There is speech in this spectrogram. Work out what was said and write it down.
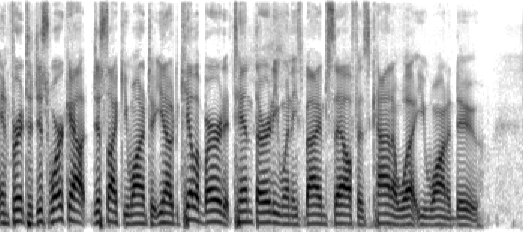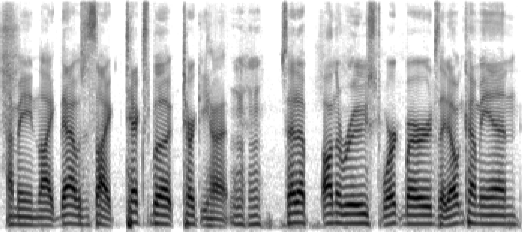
and for it to just work out just like you wanted to. You know, to kill a bird at ten thirty when he's by himself is kind of what you want to do. I mean, like that was just like textbook turkey hunt. Mm-hmm. Set up on the roost, work birds. They don't come in.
